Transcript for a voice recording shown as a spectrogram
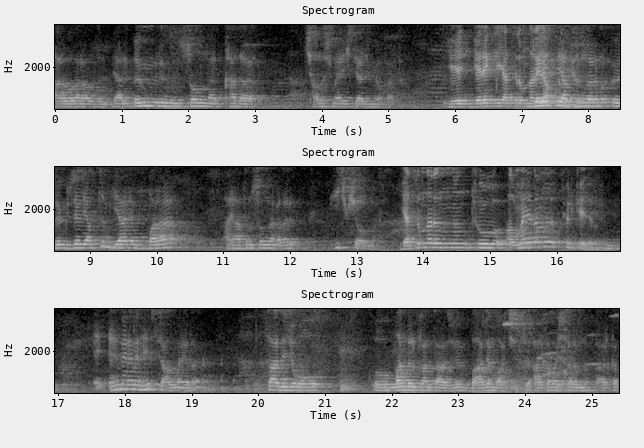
arabalar aldım. Yani ömrümün sonuna kadar çalışmaya ihtiyacım yok artık. Ge- gerekli yatırımları Gerekli yaptım diyorsun. yatırımlarımı öyle güzel yaptım ki yani bana hayatım sonuna kadar hiçbir şey olmaz. Yatırımlarının çoğu Almanya'da mı, Türkiye'de mi? E, Hemen hemen hepsi Almanya'da. Sadece o, o mandal plantajı, badem bahçesi, arkadaşlarım, arka,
